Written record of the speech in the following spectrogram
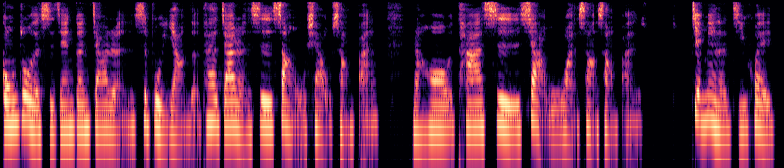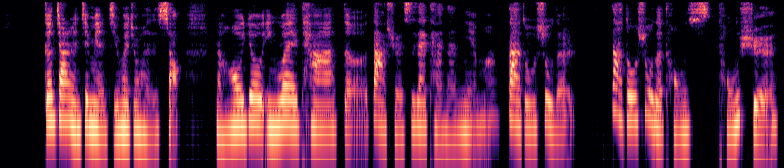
工作的时间跟家人是不一样的，他的家人是上午、下午上班，然后他是下午、晚上上班，见面的机会跟家人见面的机会就很少。然后又因为他的大学是在台南念嘛，大多数的大多数的同同学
